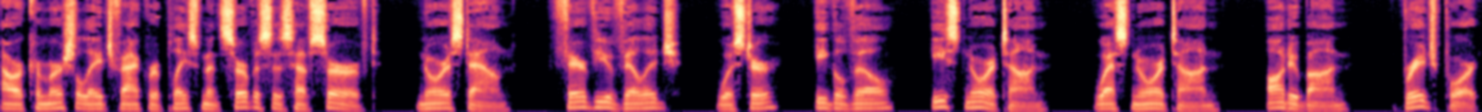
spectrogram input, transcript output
Our commercial HVAC replacement services have served Norristown, Fairview Village, Worcester, Eagleville, East Norriton, West Norriton, Audubon, Bridgeport,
